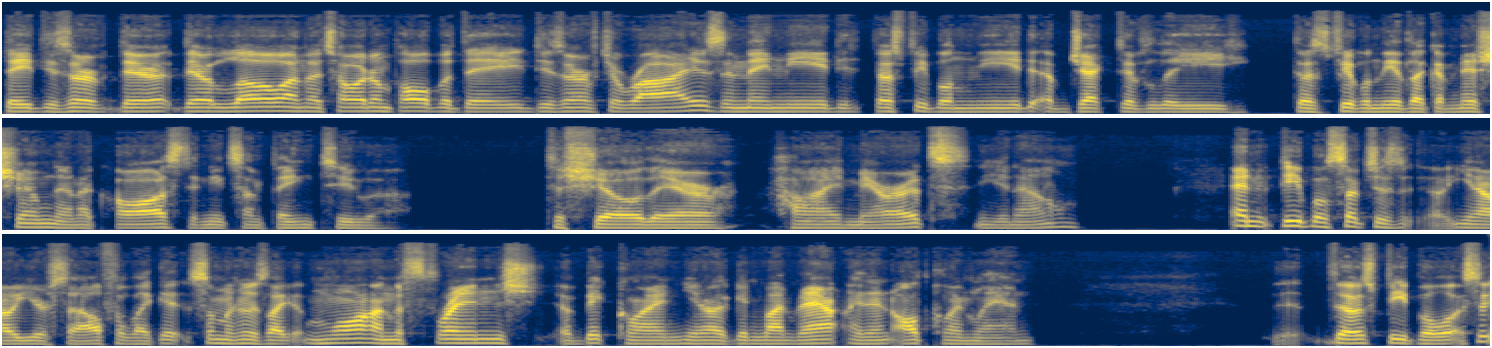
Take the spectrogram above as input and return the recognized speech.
they deserve they're they're low on the totem pole, but they deserve to rise, and they need those people need objectively those people need like a mission and a cause. They need something to uh, to show their high merits, you know. And people such as uh, you know yourself, or like someone who's like more on the fringe of Bitcoin, you know, like in, in an altcoin land, those people. So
